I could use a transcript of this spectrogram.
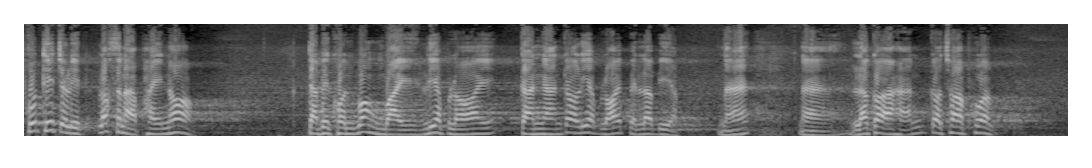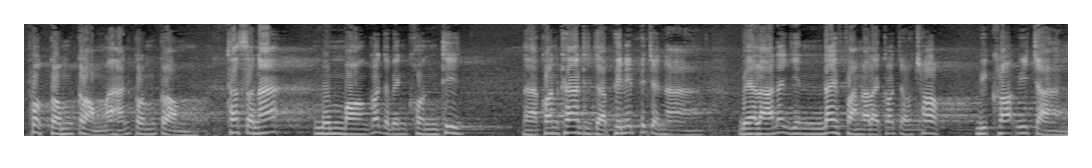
พุทธิจริตลักษณะภายนอก จะเป็นคนว่องไวเรียบร้อย การงานก็เรียบร้อยเป็นระเบียบนะนะแล้วก็อาหารก็ชอบพวกพวกกลมกล่อมอาหารกลมกล่อม ทัศนะมุมมองก็จะเป็นคนที่นะค่อนข้างที่จะพินิจพิจารณา เวลาได้ยินได้ฟังอะไรก็จะชอบวิเคราะห์วิจารณ์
